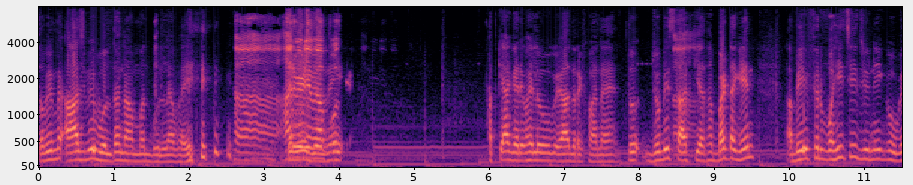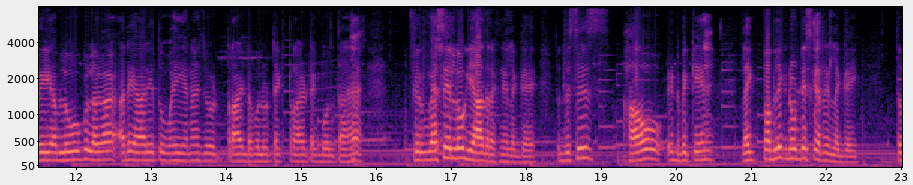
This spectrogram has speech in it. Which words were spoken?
तो अभी मैं आज भी बोलता नाम मत भूलना भाई। हाँ, हर वीडियो में आप बोलते अब क्या करे भाई लोगों को याद रखवाना है। तो जो भी स्टार्ट किया था। बट अगेन अभी फिर वही चीज़ यूनिक हो गई। अब लोगों को लगा अरे यार ये तो वही है ना जो try double tech try tech बोलता है। फिर वैसे लोग याद रखने लग गए। तो this is how it became like public notice करने लग गई। तो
